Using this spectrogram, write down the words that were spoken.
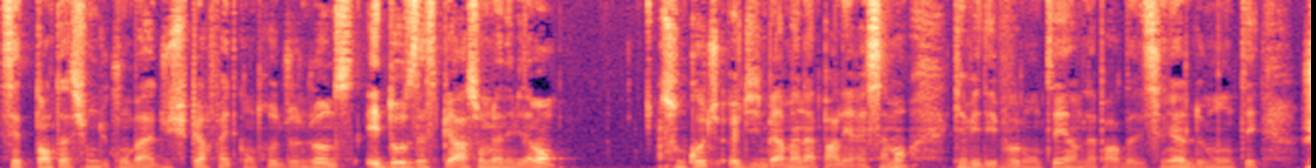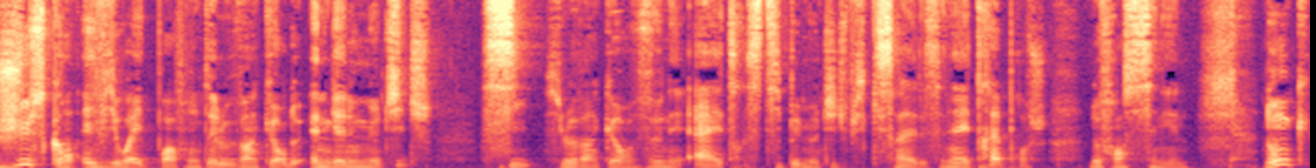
cette tentation du combat du super fight contre John Jones et d'autres aspirations bien évidemment. Son coach Eugene Berman a parlé récemment qu'il y avait des volontés hein, de la part d'Adesanya de monter jusqu'en heavyweight pour affronter le vainqueur de Ngannou Miocic si le vainqueur venait à être Stipe Miocic puisqu'Israël Adesanya est très proche de Francis. Donc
